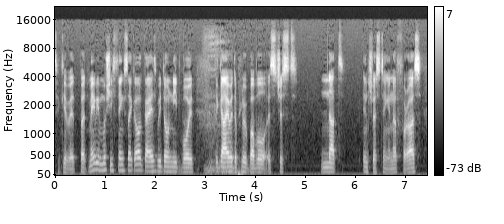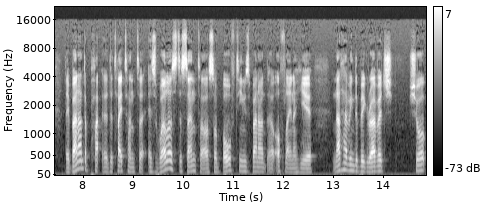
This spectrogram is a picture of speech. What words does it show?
to give it, but maybe Mushi thinks like, oh guys, we don't need void. The guy with the blue bubble is just not interesting enough for us. They ban out the uh, the Tidehunter as well as the Centaur, so both teams ban out the offlaner here. Not having the big Ravage, sure,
